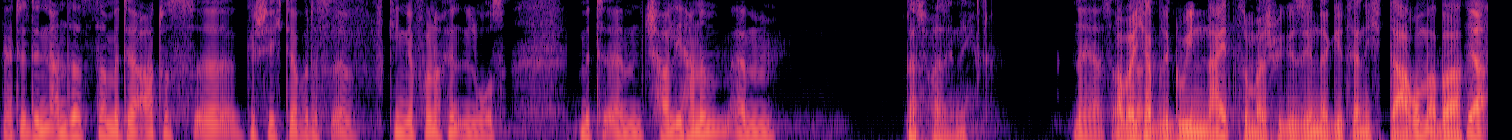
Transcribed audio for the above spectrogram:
wer hatte den Ansatz da mit der Artus-Geschichte, aber das äh, ging ja voll nach hinten los mit ähm, Charlie Hunnam. Ähm, Das weiß ich nicht. Naja, Aber ich habe The Green Knight zum Beispiel gesehen, da geht's ja nicht darum, aber, Ja.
